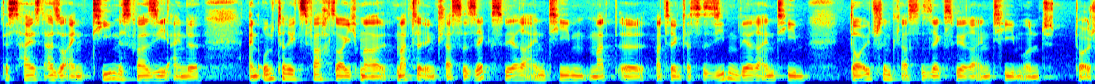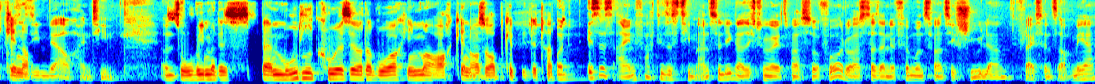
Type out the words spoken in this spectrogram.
Das heißt also, ein Team ist quasi eine, ein Unterrichtsfach, sage ich mal, Mathe in Klasse 6 wäre ein Team, Mathe, äh, Mathe in Klasse 7 wäre ein Team, Deutsch in Klasse 6 wäre ein Team und Deutsch Klasse genau. 7 wäre auch ein Team. Und so wie man das beim Moodle-Kurse oder wo auch immer auch genauso ja. abgebildet hat. Und ist es einfach, dieses Team anzulegen? Also ich stelle mir jetzt mal so vor, du hast da deine 25 Schüler, vielleicht sind es auch mehr,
